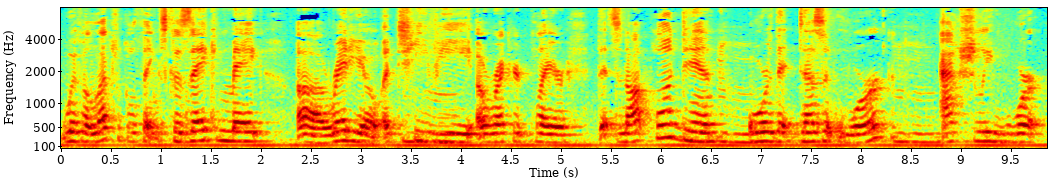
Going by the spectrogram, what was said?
with electrical things because they can make a radio, a TV, a record player that's not plugged in or that doesn't work actually work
